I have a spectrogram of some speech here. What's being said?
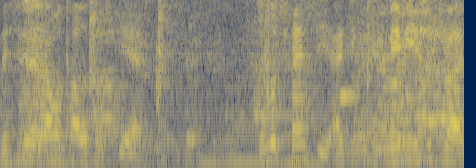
This is an avocado toast, yeah. It looks fancy. I think maybe you should try.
